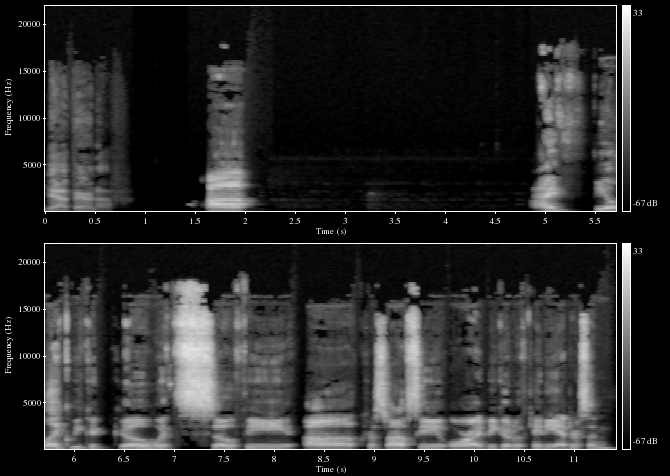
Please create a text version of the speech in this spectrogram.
Yeah, fair enough. Uh I feel like we could go with Sophie uh or I'd be good with Katie Anderson.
